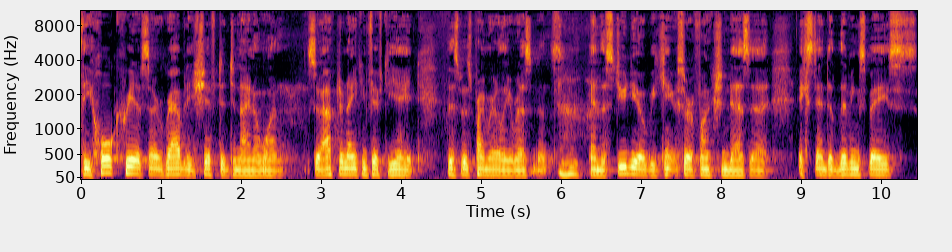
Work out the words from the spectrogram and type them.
the whole creative center of gravity shifted to 901. So after 1958, this was primarily a residence, uh-huh. and the studio became sort of functioned as a extended living space.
